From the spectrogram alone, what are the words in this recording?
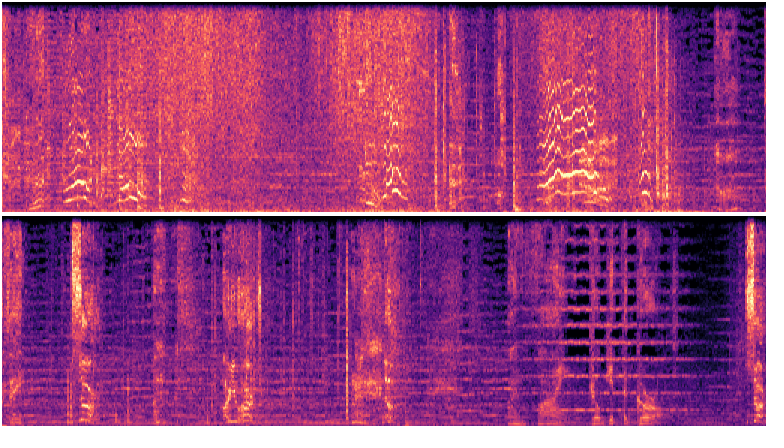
Cloud! No! Sir! Are you hurt? I'm fine. Go get the girl. Sir!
